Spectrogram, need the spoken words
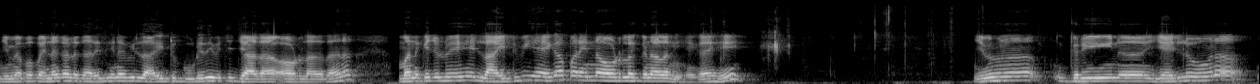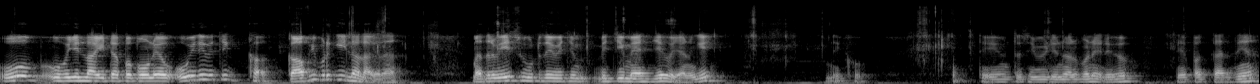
ਜਿਵੇਂ ਆਪਾਂ ਪਹਿਲਾਂ ਗੱਲ ਕਰ ਰਹੇ ਸੀ ਨਾ ਵੀ ਲਾਈਟ ਗੂੜੇ ਦੇ ਵਿੱਚ ਜ਼ਿਆਦਾ ਆਊਟ ਲੱਗਦਾ ਹੈ ਨਾ, ਮੰਨ ਕੇ ਚਲੋ ਇਹ ਲਾਈਟ ਵੀ ਹੈਗਾ ਪਰ ਇੰਨਾ ਆਊਟ ਲੱਗਣ ਵਾਲਾ ਨਹੀਂ ਹੈਗਾ ਇਹ। ਜਿਵੇਂ ਹੁਣ ਗ੍ਰੀਨ ਯੈਲੋ ਨਾ, ਉਹ ਉਹ ਜਿਹੀ ਲਾਈਟ ਆਪਾਂ ਪਾਉਨੇ ਆ ਉਹ ਇਹਦੇ ਵਿੱਚ ਕਾ- ਕਾਫੀ ਭੜਕੀਲਾ ਲੱਗਦਾ। ਮਤਲਬ ਇਹ ਸੂਟ ਦੇ ਵਿੱਚ ਵਿੱਚ ਹੀ ਮੈਚ ਜੇ ਹੋ ਜਾਣਗੇ। ਦੇਖੋ। ਤੇ ਹੁਣ ਤੁਸੀਂ ਵੀਡੀਓ ਨਾਲ ਬਣੇ ਰਹੋ, ਤੇ ਆਪਾਂ ਕਰਦੇ ਆ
